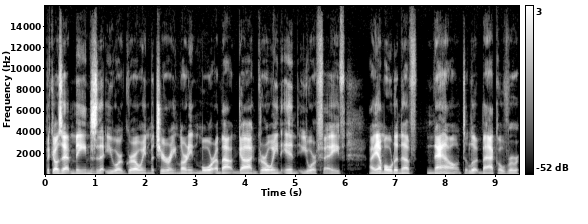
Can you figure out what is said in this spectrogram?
because that means that you are growing, maturing, learning more about God, growing in your faith. I am old enough now to look back over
